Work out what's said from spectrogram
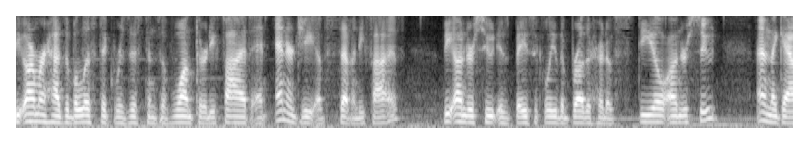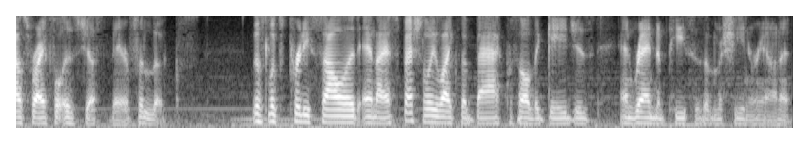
The armor has a ballistic resistance of 135 and energy of 75. The undersuit is basically the Brotherhood of Steel undersuit, and the Gauss rifle is just there for looks. This looks pretty solid, and I especially like the back with all the gauges and random pieces of machinery on it.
